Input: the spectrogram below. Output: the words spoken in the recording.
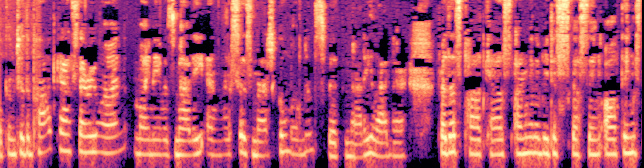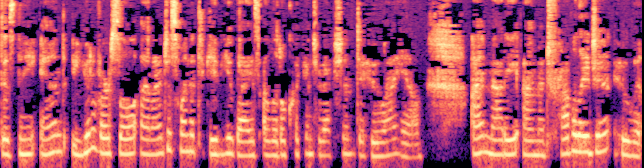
Welcome to the podcast, everyone. My name is Maddie, and this is Magical Moments with Maddie Ladner. For this podcast, I'm going to be discussing all things Disney and Universal, and I just wanted to give you guys a little quick introduction to who I am. I'm Maddie. I'm a travel agent who would,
